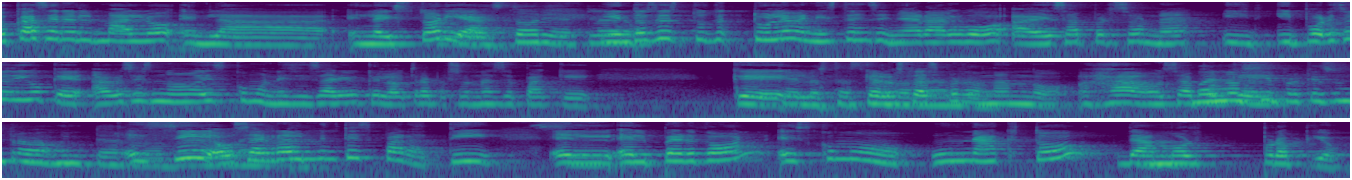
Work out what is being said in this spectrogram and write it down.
toca ser el malo en la, en la historia. la historia, claro. Y entonces tú, tú, le veniste a enseñar algo a esa persona y, y, por eso digo que a veces no es como necesario que la otra persona sepa que... Que, lo, estás que lo estás perdonando. Ajá, o sea, bueno, sí, porque es un trabajo interno. Eh, sí, o sea, realmente es para ti. El, el, perdón es como un acto de amor propio.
